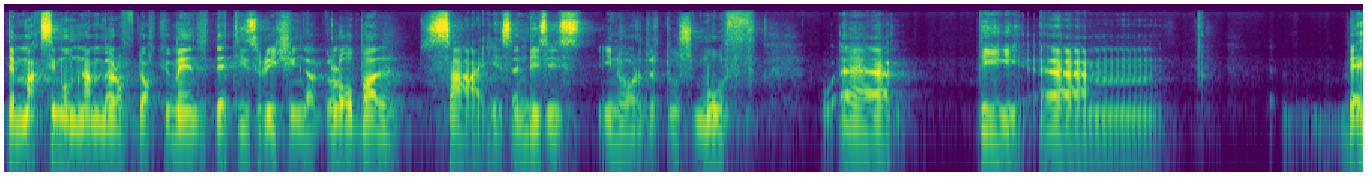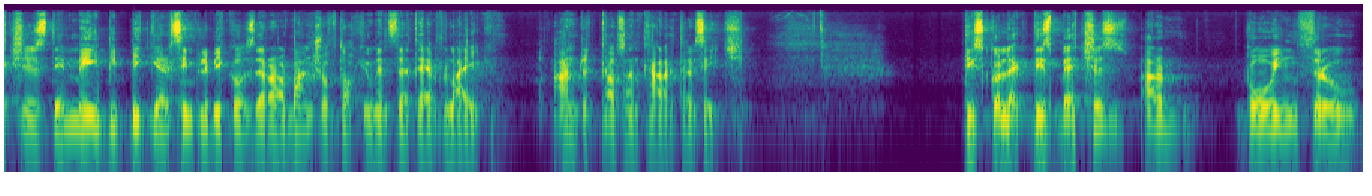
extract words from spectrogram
the maximum number of documents that is reaching a global size. And this is in order to smooth uh, the um, batches, they may be bigger simply because there are a bunch of documents that have like 100,000 characters each. These, collect, these batches are going through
